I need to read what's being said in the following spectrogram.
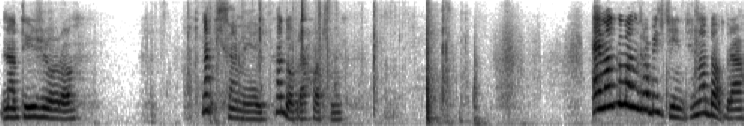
nad jezioro. Napisamy jej. No dobra, chodźmy. Ej, mogę wam zrobić zdjęcie. No dobra.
